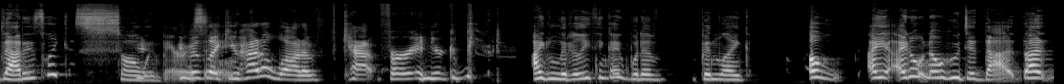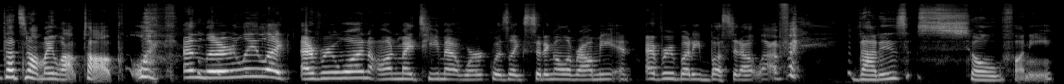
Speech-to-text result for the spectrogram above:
That is like so embarrassing. It was like you had a lot of cat fur in your computer. I literally think I would have been like, "Oh, I I don't know who did that. That that's not my laptop." Like And literally like everyone on my team at work was like sitting all around me and everybody busted out laughing. That is so funny.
